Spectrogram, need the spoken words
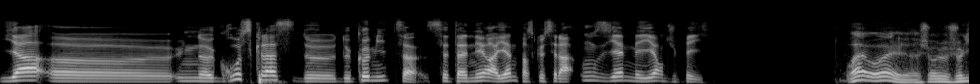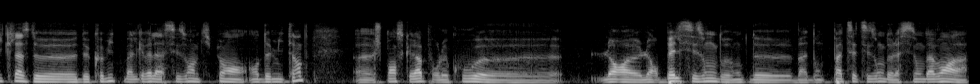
Il y a une grosse classe de, de commits cette année, Ryan, parce que c'est la 11e meilleure du pays. Ouais, ouais, jolie classe de, de commit malgré la saison un petit peu en, demi-teinte. je pense que là, pour le coup, leur, leur, belle saison, de, bah, donc pas de cette saison, de la saison d'avant, a,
